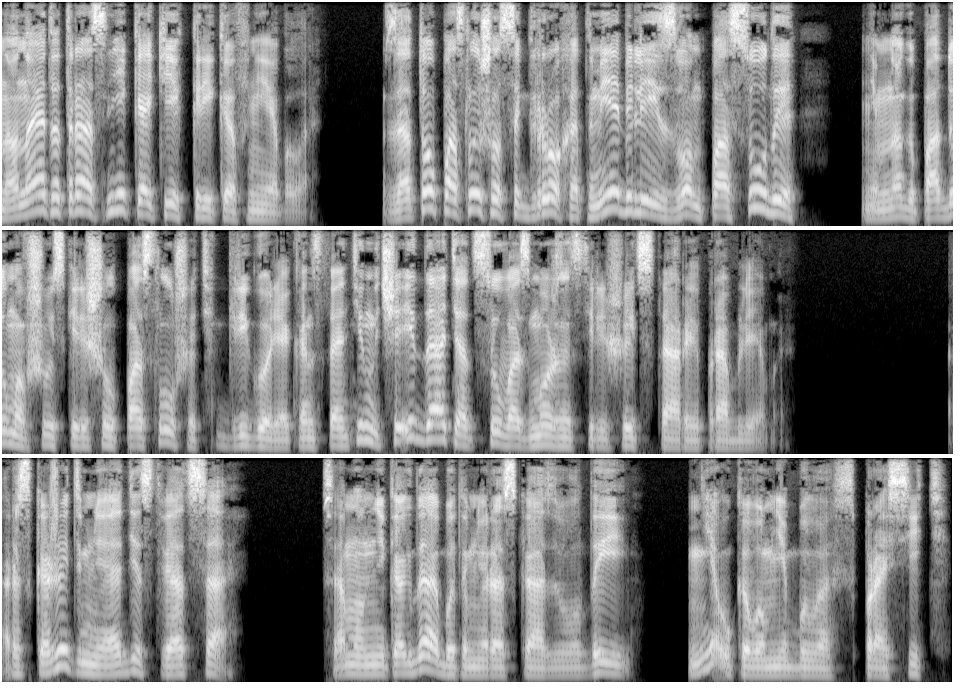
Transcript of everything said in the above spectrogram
но на этот раз никаких криков не было. Зато послышался грохот мебели и звон посуды. Немного подумав, Шуйский решил послушать Григория Константиновича и дать отцу возможность решить старые проблемы. «Расскажите мне о детстве отца. Сам он никогда об этом не рассказывал, да и не у кого мне было спросить».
